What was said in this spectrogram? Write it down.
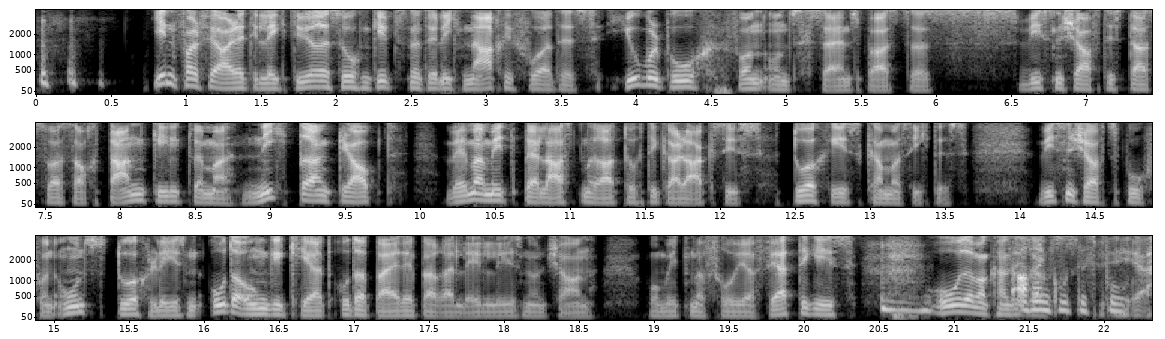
Jedenfalls für alle, die Lektüre suchen, gibt's natürlich nach wie vor das Jubelbuch von uns Science Busters. Wissenschaft ist das, was auch dann gilt, wenn man nicht dran glaubt. Wenn man mit Per Lastenrad durch die Galaxis durch ist, kann man sich das Wissenschaftsbuch von uns durchlesen oder umgekehrt oder beide parallel lesen und schauen, womit man früher fertig ist. Oder man kann auch ein gutes Buch. Ja,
